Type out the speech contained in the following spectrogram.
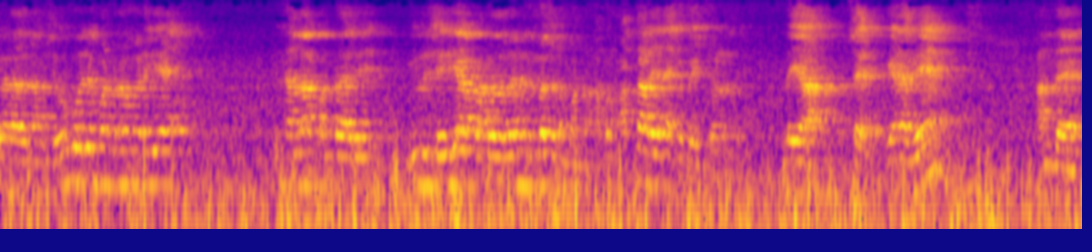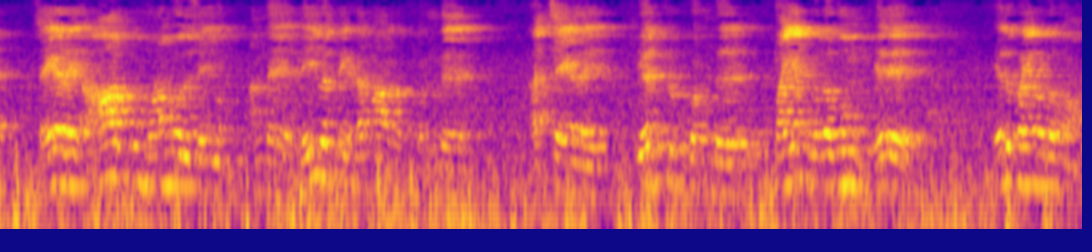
வராது. நம்ம சிவபூஜை பண்றவங்களையே இது நல்லா பண்றாரு. இவர் சரியா பண்றதுலன்னு விமர்சனம் பண்றோம் அப்புறம் ஆளையெல்லாம் எங்க போய் சொல்லணும்? இல்லையா? சரி. எனவே அந்த செயலை ஆர்க்கும் உணர்வோடு செய்யும். அந்த தெய்வத்தை இடமாக கொண்டு அச்செயலை ஏற்றுக்கொண்டு பயன் உதவும். எது? எது பயன் உதவும்?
